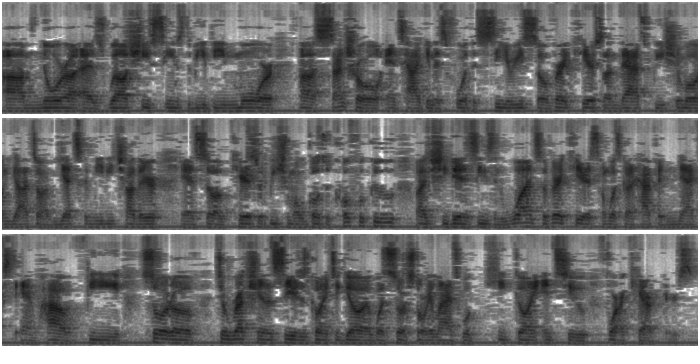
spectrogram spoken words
um, Nora as well. She seems to be the more uh, central antagonist for the series, so very curious on that. Bishamon and Yato have yet to meet each other, and so I'm curious if Bishamon will go to Kofuku like she did in season one, so very curious on what's going to happen next and how the sort of direction of the series is going to go and what sort of storylines will keep going into for our characters.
